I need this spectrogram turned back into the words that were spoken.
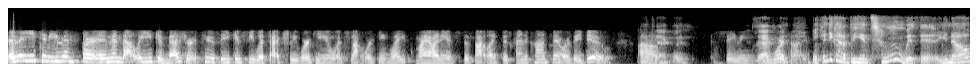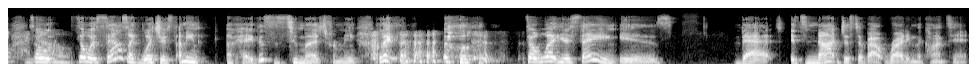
And then you can even start, and then that way you can measure it too, so you can see what's actually working and what's not working. Like my audience does not like this kind of content, or they do. Um, exactly. Saving exactly. more time. But then you got to be in tune with it, you know. I so, know. so it sounds like what you're. I mean, okay, this is too much for me. so, so what you're saying is that it's not just about writing the content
